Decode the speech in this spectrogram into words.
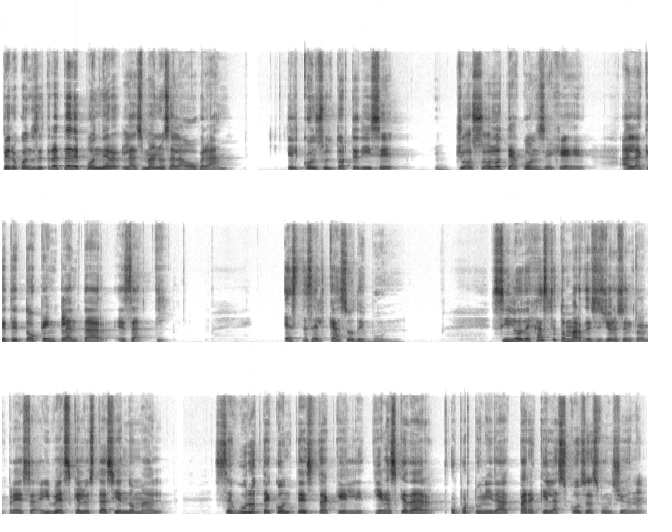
Pero cuando se trata de poner las manos a la obra, el consultor te dice, yo solo te aconsejé, a la que te toca implantar es a ti. Este es el caso de Boone. Si lo dejaste tomar decisiones en tu empresa y ves que lo está haciendo mal, seguro te contesta que le tienes que dar oportunidad para que las cosas funcionen.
